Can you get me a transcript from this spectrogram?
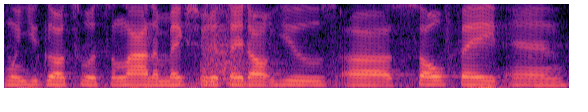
when you go to a salon to make sure that they don't use uh, sulfate and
